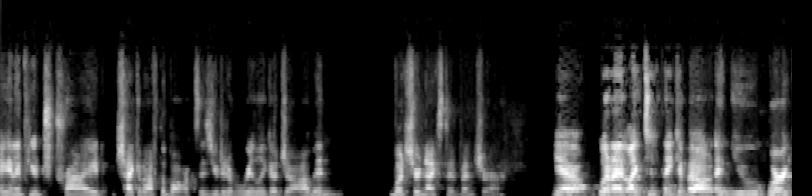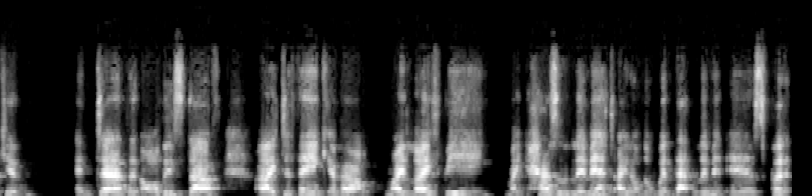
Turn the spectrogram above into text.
and if you tried check it off the boxes you did a really good job and what's your next adventure yeah what i like to think about and you work in in death and all these stuff i like to think about my life being like has a limit. I don't know when that limit is but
